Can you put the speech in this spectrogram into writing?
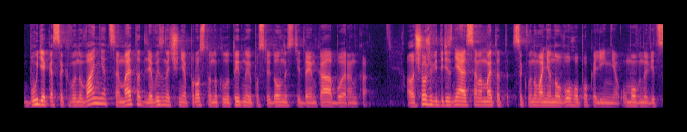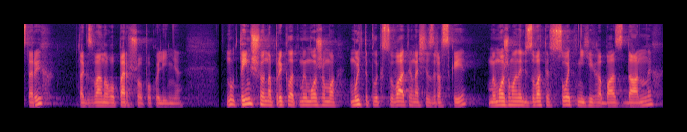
будь-яке секвенування це метод для визначення просто нуклеотидної послідовності ДНК або РНК. Але що ж відрізняє саме метод секвенування нового покоління, умовно від старих, так званого першого покоління? Ну, тим, що, наприклад, ми можемо мультиплексувати наші зразки, ми можемо аналізувати сотні гігабаз даних.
